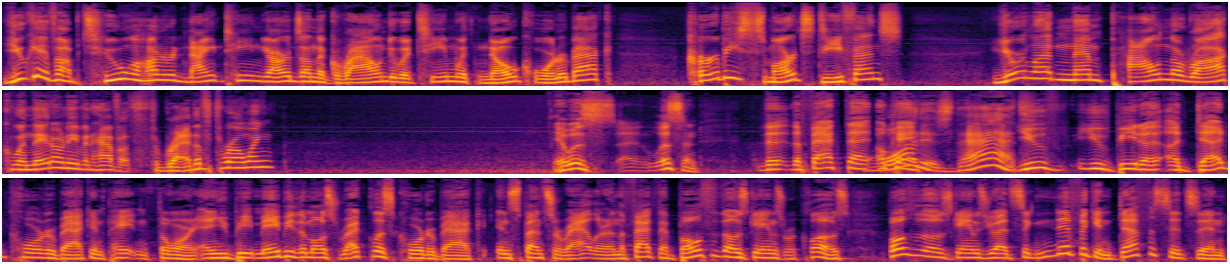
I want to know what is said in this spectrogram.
you give up 219 yards on the ground to a team with no quarterback. Kirby Smart's defense, you're letting them pound the rock when they don't even have a threat of throwing. it was uh, listen. The the fact that okay, What is that? you've you've beat a, a dead quarterback in Payton Thorne, and you beat maybe the most reckless quarterback in Spencer Rattler, and the fact that both of those games were close, both of those games you had significant deficits in.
